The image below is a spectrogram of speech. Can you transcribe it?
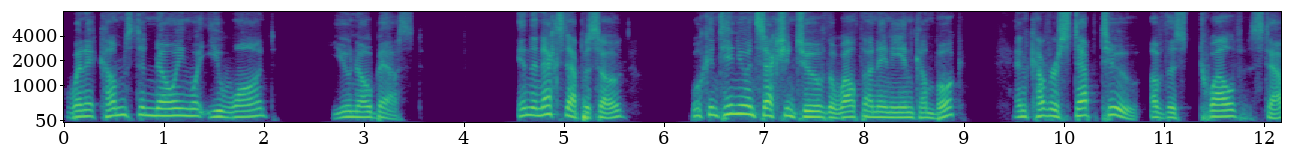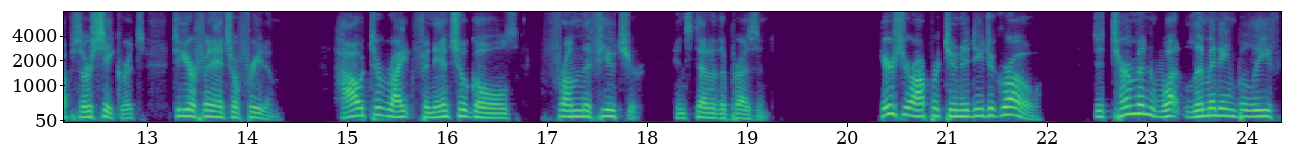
when it comes to knowing what you want, you know best. In the next episode, we'll continue in section two of the Wealth on Any Income book and cover step two of the 12 steps or secrets to your financial freedom how to write financial goals from the future instead of the present. Here's your opportunity to grow. Determine what limiting belief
